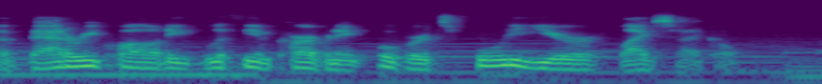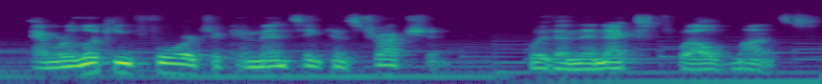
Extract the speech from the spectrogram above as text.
of battery quality lithium carbonate over its 40 year life cycle. And we're looking forward to commencing construction within the next 12 months.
